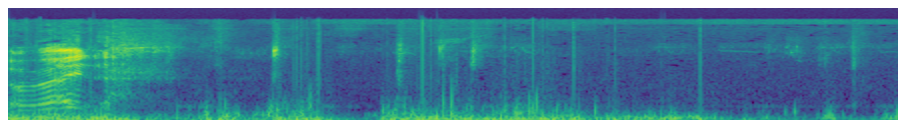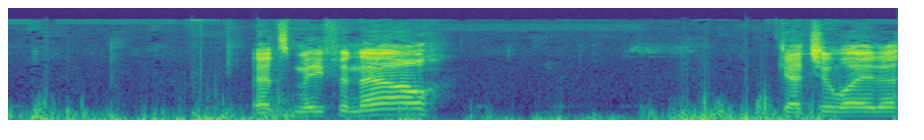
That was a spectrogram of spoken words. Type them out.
All right. That's me for now. Catch you later.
